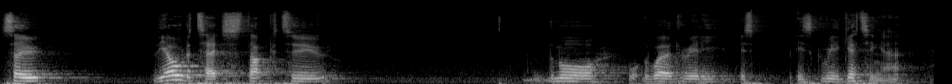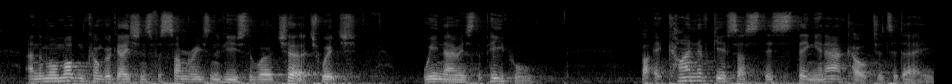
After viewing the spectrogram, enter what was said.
So the older text stuck to the more what the word really is, is really getting at, and the more modern congregations, for some reason, have used the word church, which we know is the people. But it kind of gives us this thing in our culture today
